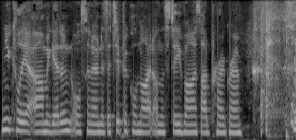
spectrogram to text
Nuclear Armageddon, also known as a typical night on the Steve Vizard program.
